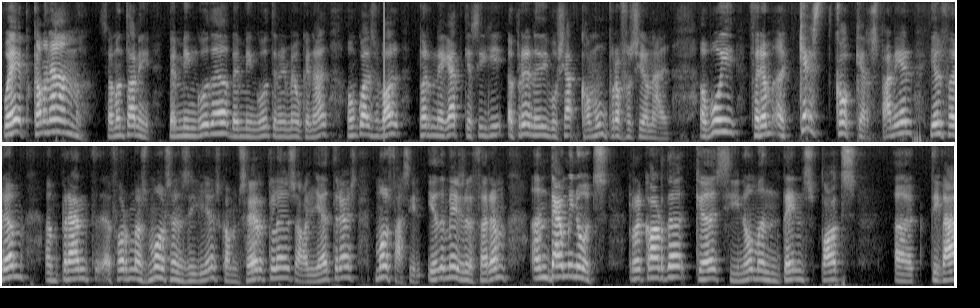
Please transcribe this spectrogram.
Uep, com anem? Som Antoni. Benvinguda, benvingut en el meu canal, on qualsevol, per negat que sigui, aprèn a dibuixar com un professional. Avui farem aquest Cocker Spaniel i el farem emprant formes molt senzilles, com cercles o lletres, molt fàcil. I a més el farem en 10 minuts. Recorda que si no m'entens pots activar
